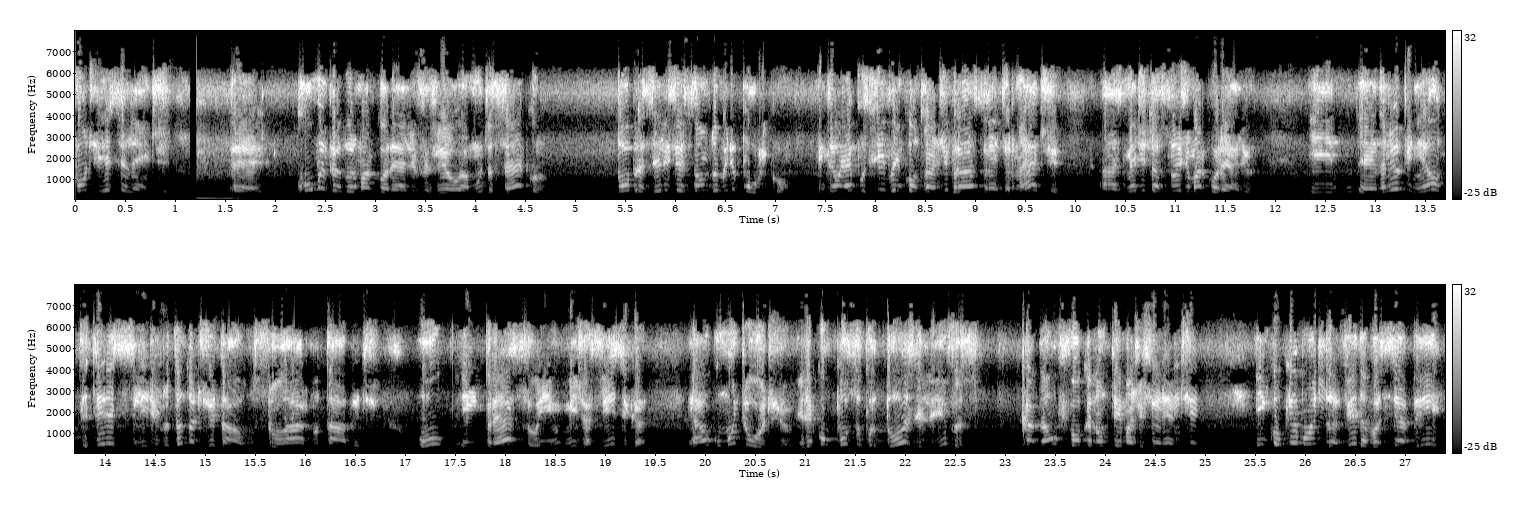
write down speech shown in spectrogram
fonte excelente. É, como o imperador Marco Aurélio viveu há muitos séculos, obras dele já são domínio público. Então é possível encontrar de graça na internet as meditações de Marco Aurélio. E, é, na minha opinião, ter esse livro, tanto digital, no celular, no tablet, ou impresso em mídia física, é algo muito útil. Ele é composto por 12 livros, cada um foca num tema diferente. Em qualquer momento da vida, você abrir,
